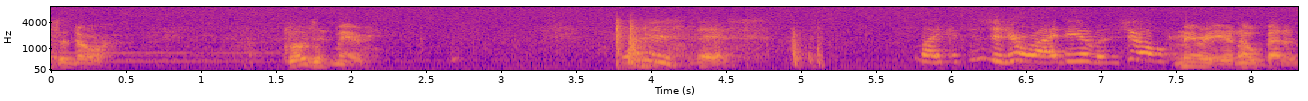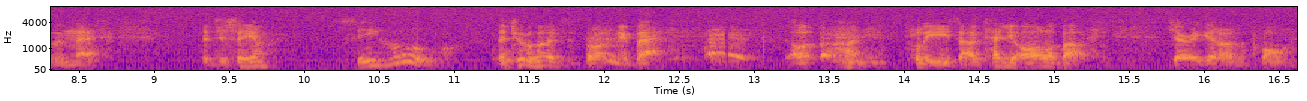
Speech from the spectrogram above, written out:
Close the door. Close it, Mary. What is this? Mike, if this is your idea of a joke. Mary, you know better than that. Did you see him? See who? The two hoods that brought me back. Oh, honey, please, I'll tell you all about it. Jerry, get on the phone.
